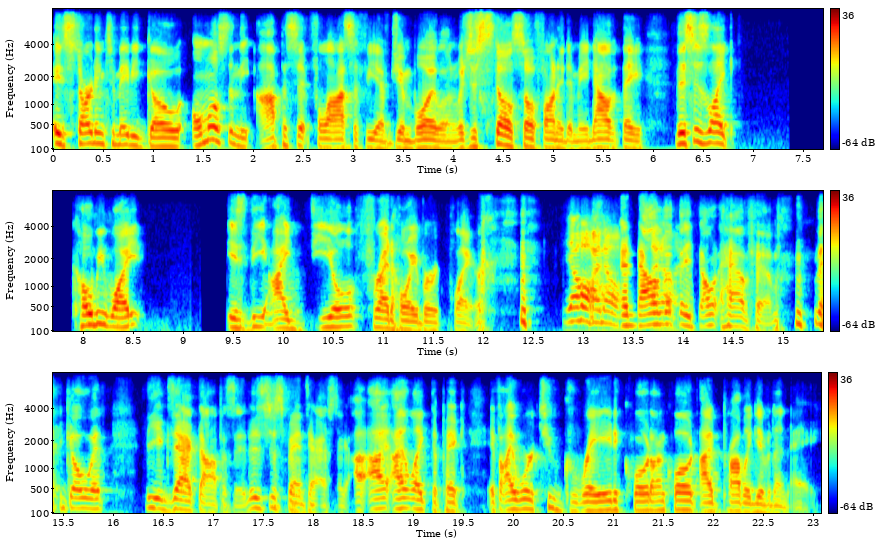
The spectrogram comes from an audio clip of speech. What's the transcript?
is starting to maybe go almost in the opposite philosophy of Jim Boylen, which is still so funny to me. Now that they, this is like Coby White is the mm-hmm. ideal Fred Hoiberg player. Yeah, oh, I know. and now know, that they don't have him, they go with the exact opposite. It's just mm-hmm. fantastic. I, I, I like the pick. If I were to grade quote unquote, I'd probably give it an A.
